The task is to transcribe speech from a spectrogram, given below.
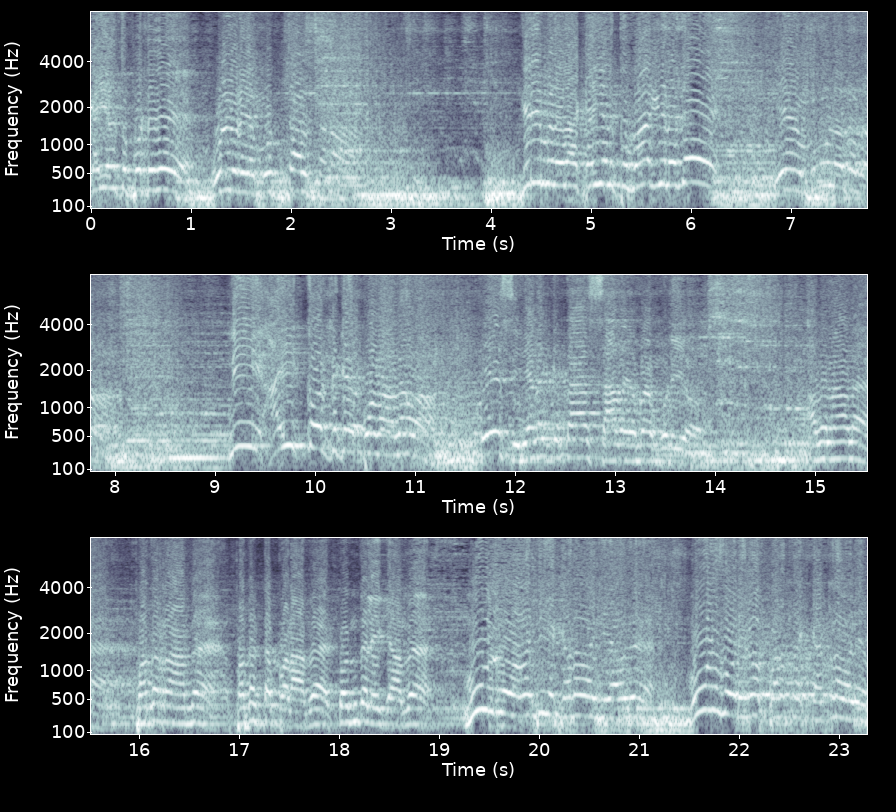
கையெழுத்து போட்டது உன்னுடைய முட்டாள்தனம். கிரிமினலா கையெழுத்து வாங்கினது என் போனாலும் எனக்கு தான் சாதகமா முடியும். அதனால பதறாம பதட்டப்படாம கொந்தளிக்காம மூணு ரூபா வண்டியை கடன் வாங்கியாவது மூணு கோடி ரூபாய் பணத்தை கட்டுற வழியை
